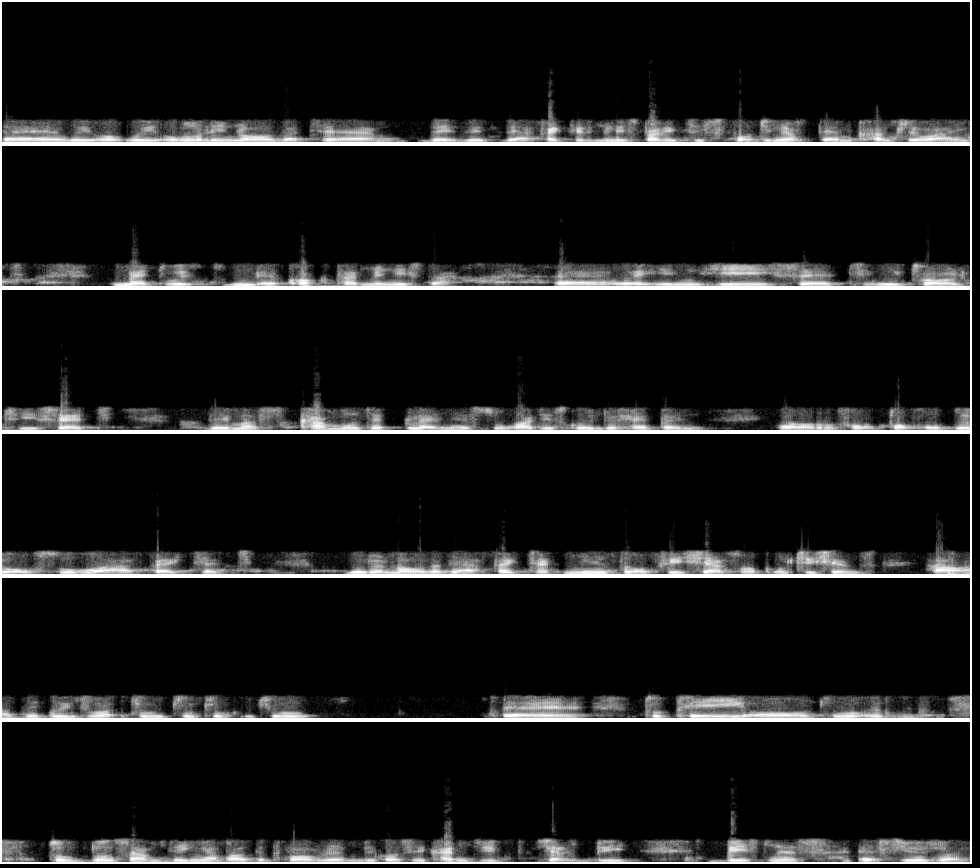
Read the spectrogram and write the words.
Uh, we we only know that um, the, the, the, affected municipalities, 14 of them countrywide, met with a COGTA minister, uh, wherein he said, we told, he said, they must come with a plan as to what is going to happen for, for, for those who are affected. We don't know whether the affected means the officials or politicians. How are they going to to to to, to uh, to pay or to to do something about the problem because it can't just be business as usual.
